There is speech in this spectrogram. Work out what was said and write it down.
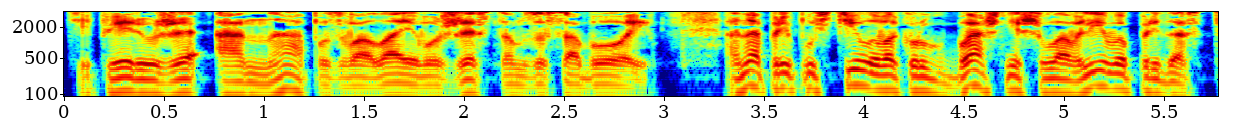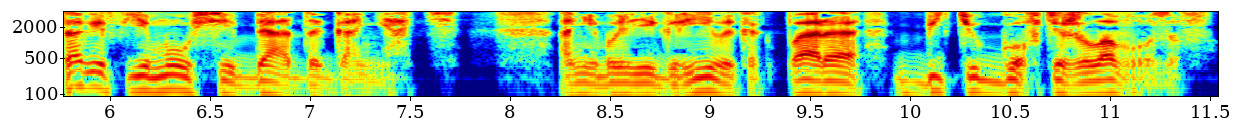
Теперь уже она позвала его жестом за собой. Она припустила вокруг башни шаловливо, предоставив ему себя догонять. Они были игривы, как пара битюгов-тяжеловозов.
